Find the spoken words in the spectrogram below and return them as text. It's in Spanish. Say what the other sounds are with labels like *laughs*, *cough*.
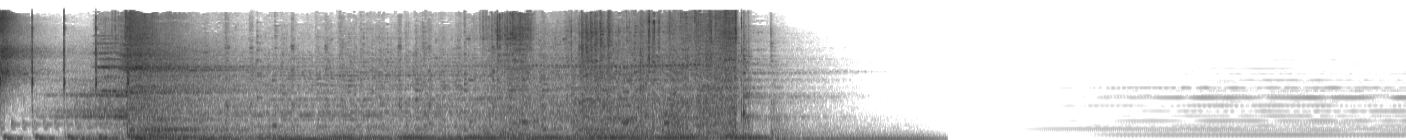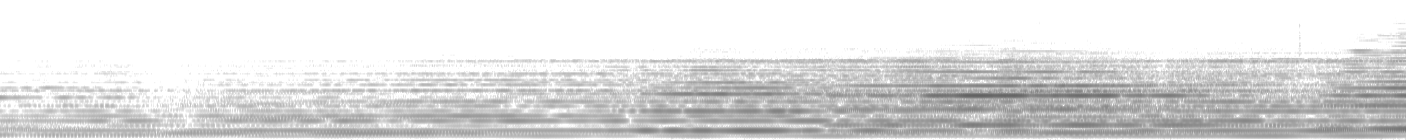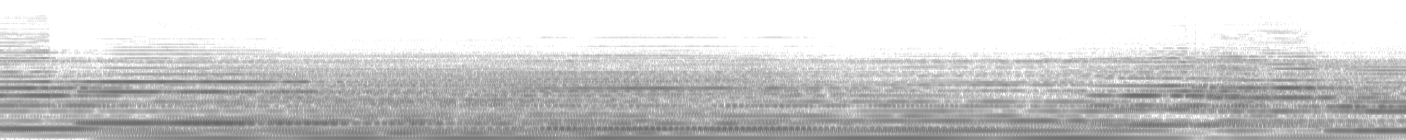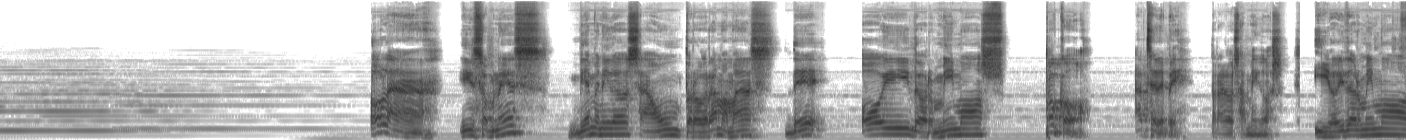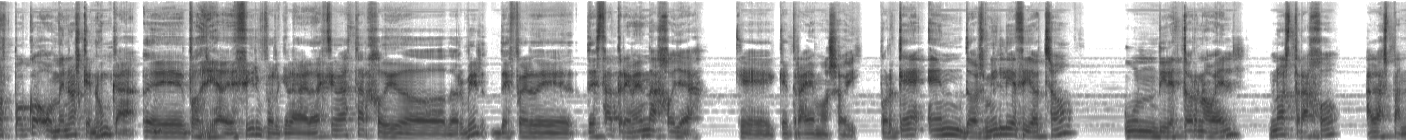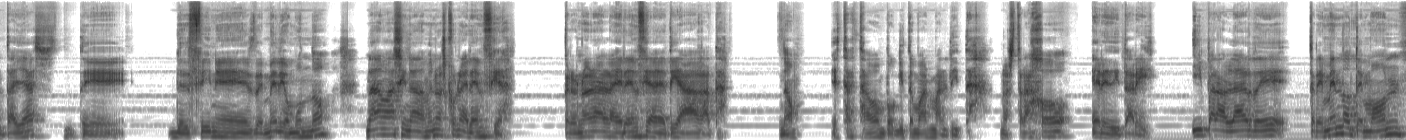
Hola, Insomnes. Bienvenidos a un programa más de Hoy dormimos poco. HDP para los amigos. Y hoy dormimos poco o menos que nunca, eh, *laughs* podría decir, porque la verdad es que va a estar jodido dormir después de, esta tremenda joya que, traemos hoy. Porque en 2018 un director novel nos trajo a las pantallas de, del cine de medio mundo nada más y nada menos que una herencia. Pero no era la herencia de tía Ágata. No, esta estaba un poquito más maldita. Nos trajo Hereditary. Y para hablar de tremendo temón,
